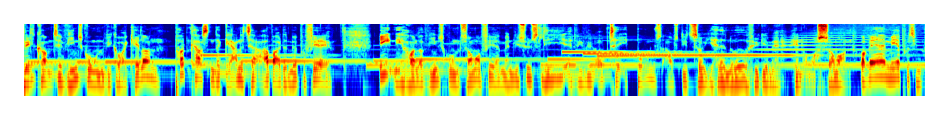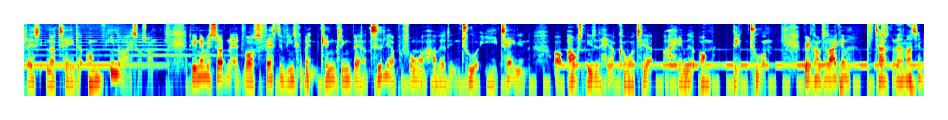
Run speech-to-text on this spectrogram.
Velkommen til Vinskolen, vi går i kælderen. Podcasten, der gerne tager arbejdet med på ferie. Egentlig holder Vinskolen sommerferie, men vi synes lige, at vi vil optage et bonusafsnit, så I havde noget at hygge med hen over sommeren. Og hvad er mere på sin plads end at tale om vinrejser så? Det er nemlig sådan, at vores faste vinskribent Ken Klingberg tidligere på foråret har været en tur i Italien, og afsnittet her kommer til at handle om den tur. Velkommen til dig, Kenneth. Tak skal du have, Martin.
